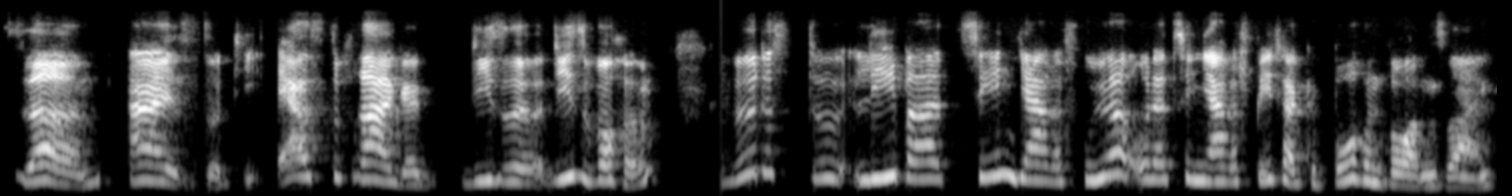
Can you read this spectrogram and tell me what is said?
So, also die erste Frage diese, diese Woche. Würdest du lieber zehn Jahre früher oder zehn Jahre später geboren worden sein?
